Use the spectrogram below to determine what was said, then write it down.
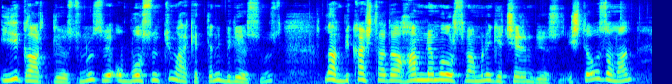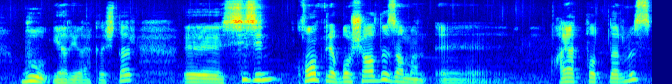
iyi guardlıyorsunuz ve o boss'un tüm hareketlerini biliyorsunuz. Lan birkaç tane daha hamlem olursa ben bunu geçerim diyorsunuz. İşte o zaman bu yarıyor arkadaşlar. Ee, sizin komple boşaldığı zaman e, hayat potlarınız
